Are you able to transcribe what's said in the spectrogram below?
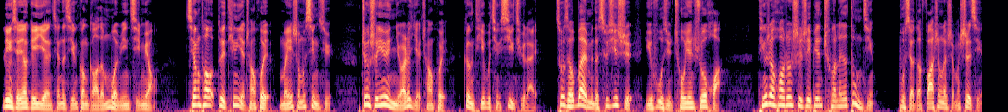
令小要给眼前的情况搞得莫名其妙。江涛对听演唱会没什么兴趣，正是因为女儿的演唱会，更提不起兴趣来。坐在外面的休息室与父亲抽烟说话，听着化妆室这边传来的动静，不晓得发生了什么事情，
